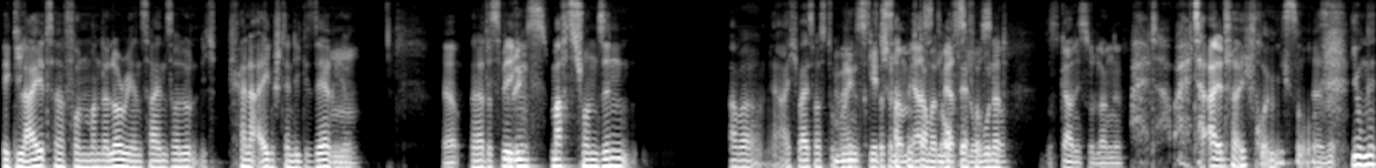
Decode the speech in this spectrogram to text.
Begleiter von Mandalorian sein soll und nicht keine eigenständige Serie. Mhm. Ja. Ja, deswegen macht es schon Sinn. Aber ja, ich weiß, was du Übrigens meinst. geht das schon hat am mich 1. damals auch sehr los. verwundert. Ne? Das ist gar nicht so lange. Alter, Alter, Alter, ich freue mich so. Also, Junge,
